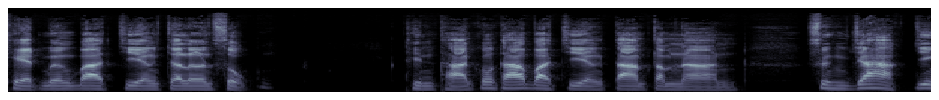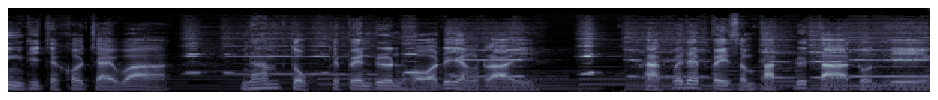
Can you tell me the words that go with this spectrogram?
เขตเมืองบาเจียงเจริญสุข ถิ่นฐานของเท้าบาเจียงตามตำนาน ซึ่งยากยิ่งที่จะเข้าใจว่า น้ำตกจะเป็นเรือนหอได้อย่างไร หากไม่ได้ไปสัมผัสด้วยตาตนเอง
